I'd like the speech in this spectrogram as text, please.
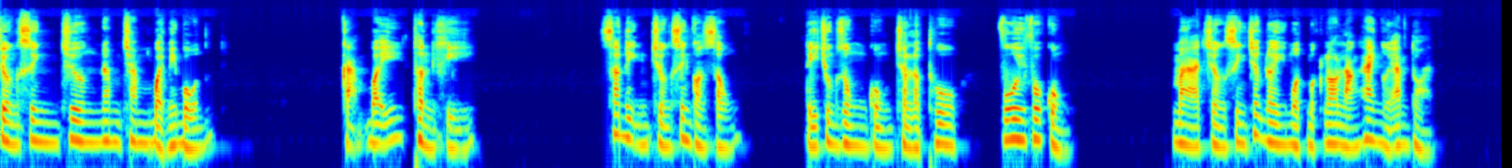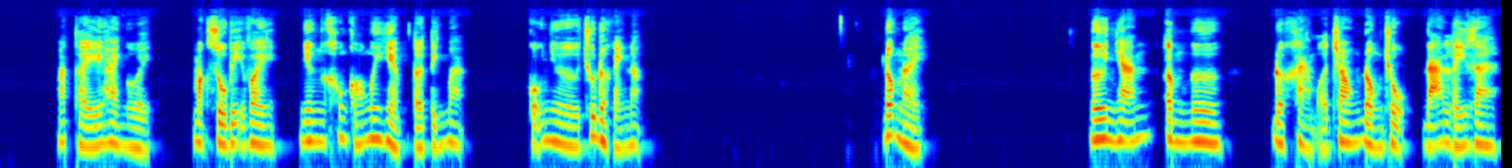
Trường sinh chương 574 Cạm bẫy, thần khí. Xác định trường sinh còn sống, Lý Trung Dung cùng Trần Lập Thu vui vô cùng. Mà trường sinh trước đây một mực lo lắng hai người an toàn. Mắt thấy hai người, Mặc dù bị vây Nhưng không có nguy hiểm tới tính mạng, Cũng như chút được gánh nặng. Lúc này, Ngư nhãn, âm ngư được khảm ở trong đồng trụ đã lấy ra.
